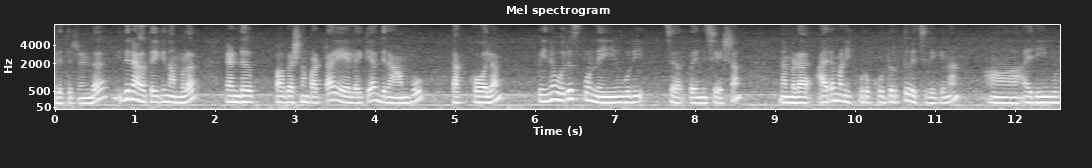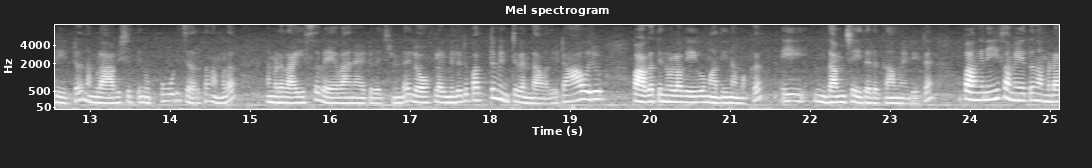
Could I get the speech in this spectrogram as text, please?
എടുത്തിട്ടുണ്ട്. ഇതിനകത്തേക്ക് നമ്മൾ രണ്ട് കഷ്ണം പട്ട ഏലയ്ക്ക ഗ്രാമ്പു തക്കോലം പിന്നെ ഒരു സ്പൂൺ നെയ്യും കൂടി ചേർത്തതിന് ശേഷം നമ്മുടെ അരമണിക്കൂർ കുതിർത്ത് വെച്ചിരിക്കുന്ന അരിയും കൂടി ഇട്ട് നമ്മൾ ആവശ്യത്തിന് ഉപ്പും കൂടി ചേർത്ത് നമ്മൾ നമ്മുടെ റൈസ് വേവാനായിട്ട് വെച്ചിട്ടുണ്ട്. ലോ ഫ്ലെയിമിൽ ഒരു പത്ത് മിനിറ്റ് വെന്താൽ മതി കേട്ടോ. ആ ഒരു പാകത്തിനുള്ള വേവ് മതി നമുക്ക്. ഈ ദം ചെയ്തെടുക്കാൻ വേണ്ടിയിട്ട്. അപ്പോൾ അങ്ങനെ ഈ സമയത്ത് നമ്മുടെ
